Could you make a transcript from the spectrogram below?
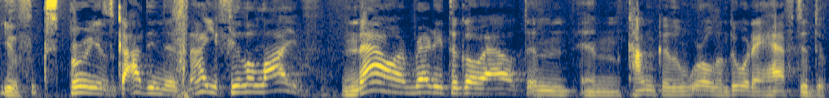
You've experienced godliness. Now you feel alive. Now I'm ready to go out and, and conquer the world and do what I have to do.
